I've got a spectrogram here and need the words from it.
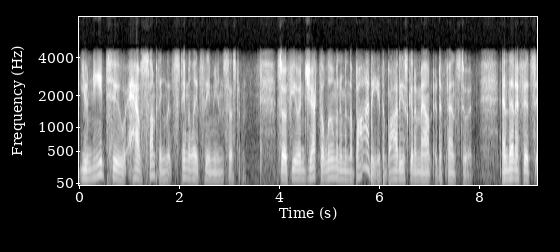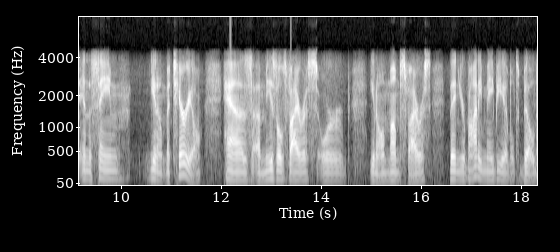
you need to have something that stimulates the immune system. So, if you inject aluminum in the body, the body is going to mount a defense to it. And then, if it's in the same, you know, material, has a measles virus or, you know, a mumps virus, then your body may be able to build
